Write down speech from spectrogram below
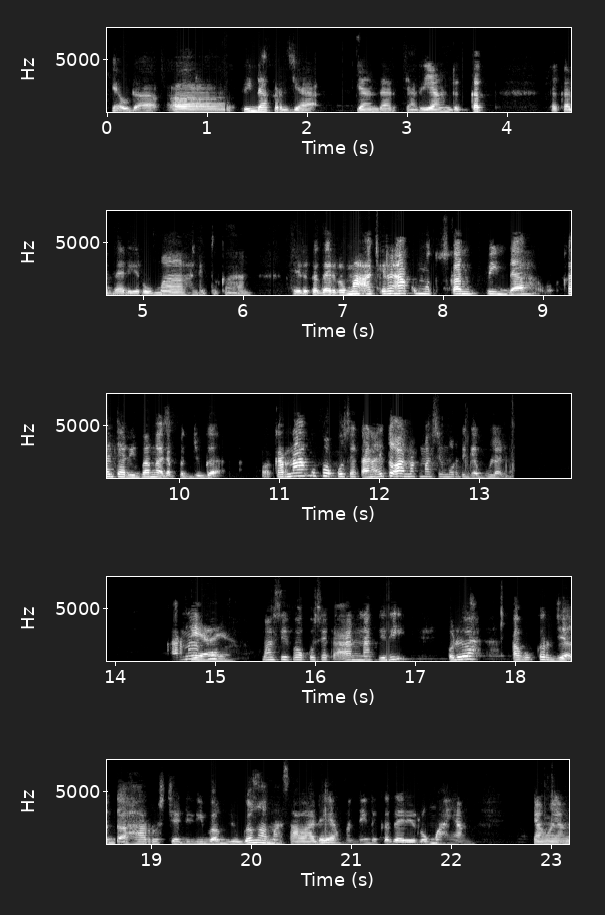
Ya udah eh, pindah kerja yang dari cari yang deket dekat dari rumah gitu kan dari dekat dari rumah akhirnya aku memutuskan pindah. Kan cari bank nggak dapet juga. Karena aku fokusnya ke anak. Itu anak masih umur tiga bulan. Karena iya aku iya. masih fokusnya ke anak. Jadi udahlah aku kerja nggak harus jadi di bank juga nggak masalah deh. Yang penting deket dari rumah yang yang yang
